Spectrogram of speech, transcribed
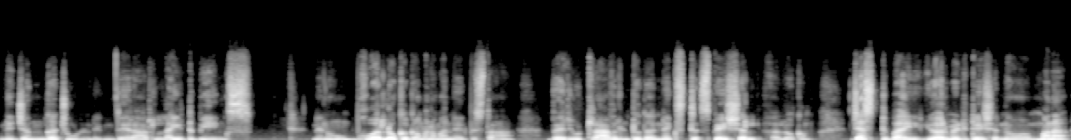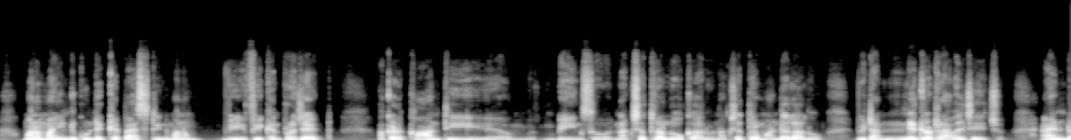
నిజంగా చూడండి దేర్ ఆర్ లైట్ బీయింగ్స్ నేను భువర్లోక గమనం అని నేర్పిస్తా. Where you travel in to the next spatial లోకం జస్ట్ బై యువర్ మెడిటేషన్ మన మన మైండ్కి ఉండే కెపాసిటీని మనం వి వీ కెన్ ప్రొజెక్ట్ అక్కడ కాంతి బీయింగ్స్ నక్షత్ర లోకాలు నక్షత్ర మండలాలు వీటన్నిటిలో ట్రావెల్ చేయొచ్చు. అండ్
